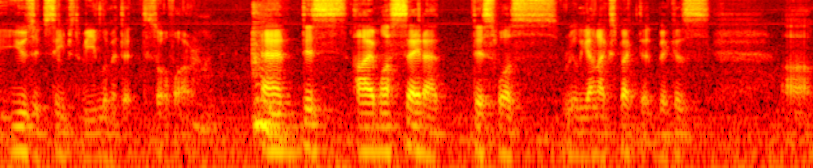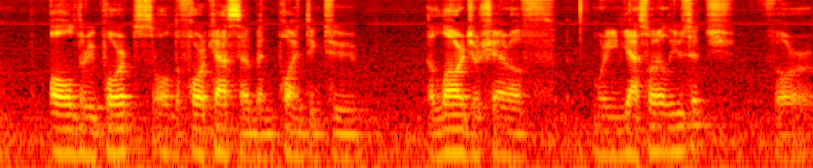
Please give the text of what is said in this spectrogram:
usage seems to be limited so far. And this, I must say that this was really unexpected because um, all the reports, all the forecasts have been pointing to a larger share of marine gas oil usage for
